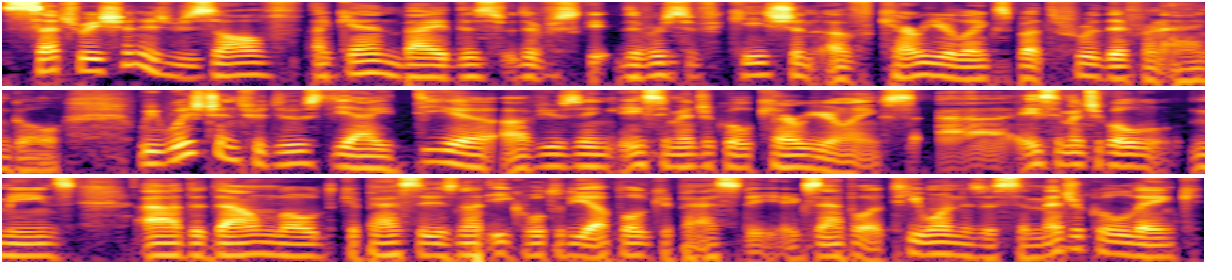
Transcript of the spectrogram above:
Saturation is resolved again by this diversification of carrier links but through a different angle. We wish to introduce the idea of using asymmetrical carrier links. Uh, asymmetrical means uh, the download capacity is not equal to the upload capacity. Example, a T1 is a symmetrical link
